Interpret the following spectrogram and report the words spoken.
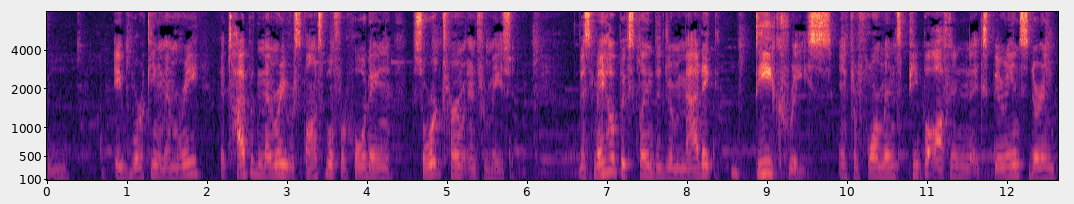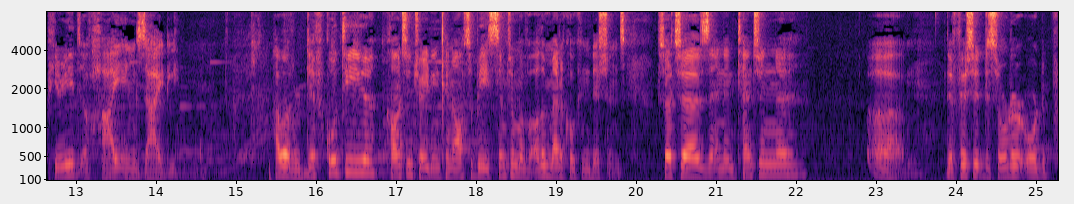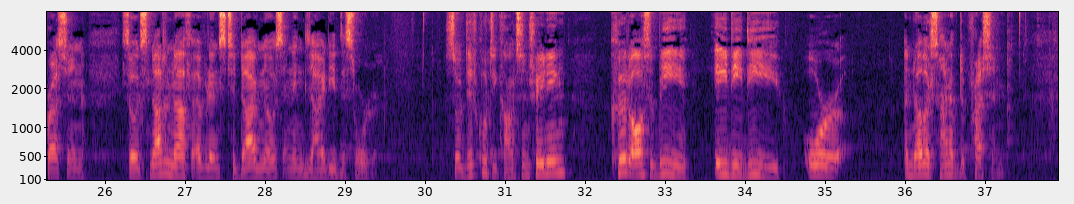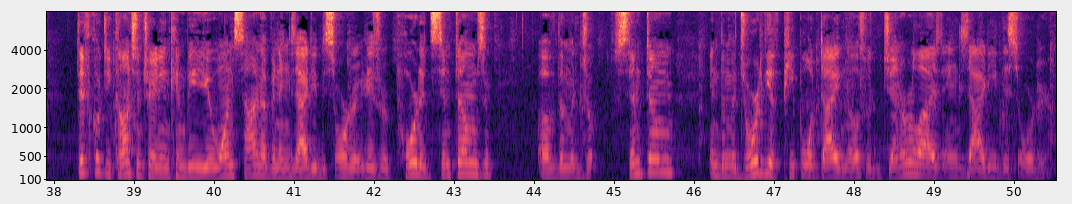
a working memory, a type of memory responsible for holding short term information. This may help explain the dramatic decrease in performance people often experience during periods of high anxiety. However, difficulty concentrating can also be a symptom of other medical conditions, such as an attention uh, deficit disorder or depression, so it's not enough evidence to diagnose an anxiety disorder. So, difficulty concentrating could also be ADD or another sign of depression. Difficulty concentrating can be one sign of an anxiety disorder. It is reported symptoms of the major- symptom in the majority of people diagnosed with generalized anxiety disorder.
